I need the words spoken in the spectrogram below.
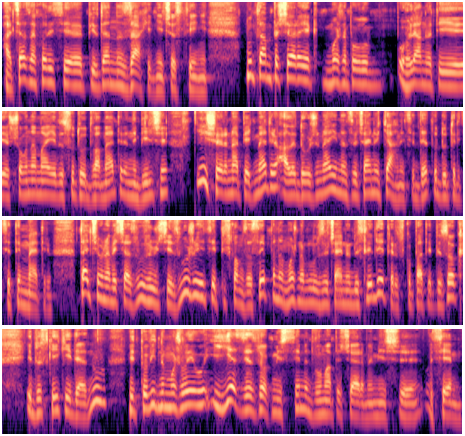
а ця знаходиться в південно-західній частині. Ну там печера, як можна було оглянути, що вона має висоту 2 метри, не більше, і ширина 5 метрів, але довжина її надзвичайно тягнеться, дето до 30 метрів. Далі вона весь час звужуючи, звужується, піском засипана, можна було, звичайно, дослідити, розкопати пісок і до скільки йде. Ну, відповідно, можливо, і є зв'язок між цими двома печерами, між е, оцим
